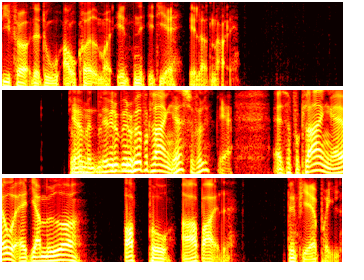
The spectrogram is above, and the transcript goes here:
lige før, da du afkrævede mig enten et ja eller et nej. Så, Ja, ja, men det- vil, du, vil du høre forklaringen? Ja, selvfølgelig. Altså forklaringen er jo, at jeg møder op på arbejde den 4. april,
